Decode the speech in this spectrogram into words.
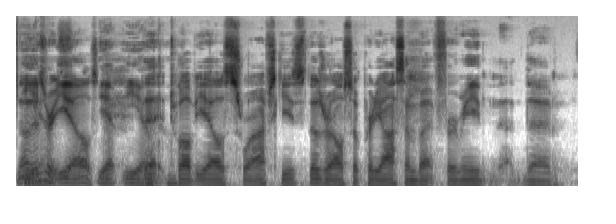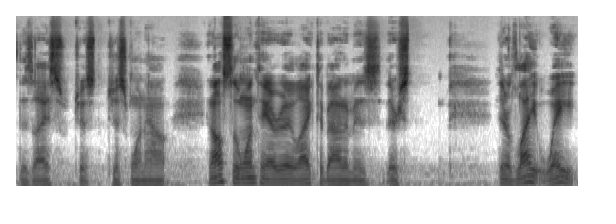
no, those were ELs. Yep, EL. The 12 ELs, Swarovskis, those were also pretty awesome. But for me, the the Zeiss just just won out. And also, the one thing I really liked about them is they're they're lightweight.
